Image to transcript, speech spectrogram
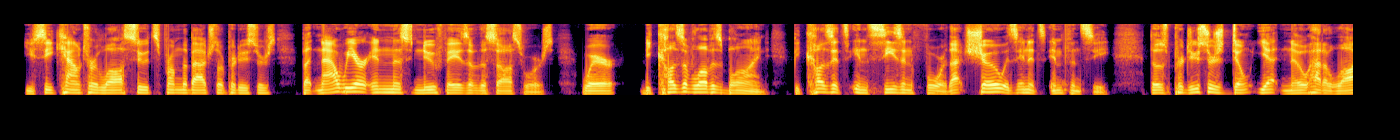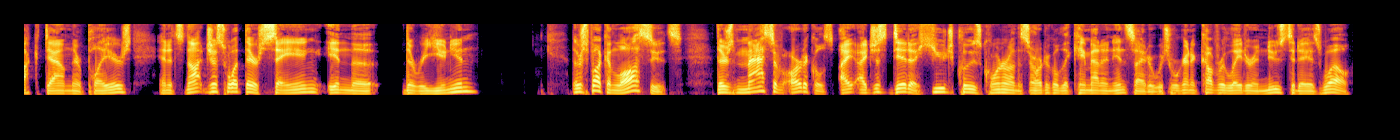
You see counter lawsuits from the Bachelor producers. But now we are in this new phase of the Sauce Wars where because of Love is Blind, because it's in season four, that show is in its infancy. Those producers don't yet know how to lock down their players. And it's not just what they're saying in the, the reunion. There's fucking lawsuits. There's massive articles. I, I just did a huge clues corner on this article that came out in Insider, which we're going to cover later in news today as well.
